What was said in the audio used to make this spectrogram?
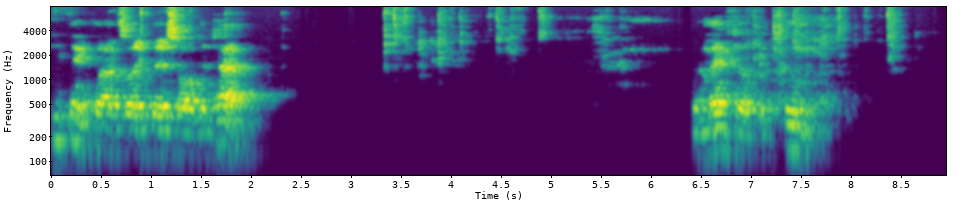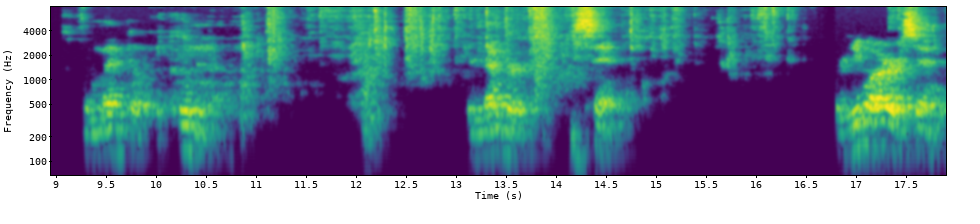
You think thoughts like this all the time. Memento pecunia. Memento pecunia. Remember sin. For you are a sinner.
